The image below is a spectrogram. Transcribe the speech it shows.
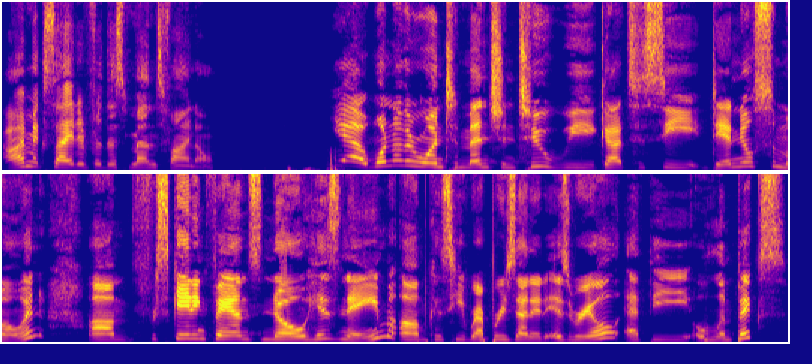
I'm excited for this men's final. Yeah, one other one to mention too. We got to see Daniel Samohin. Um, for skating fans, know his name because um, he represented Israel at the Olympics,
